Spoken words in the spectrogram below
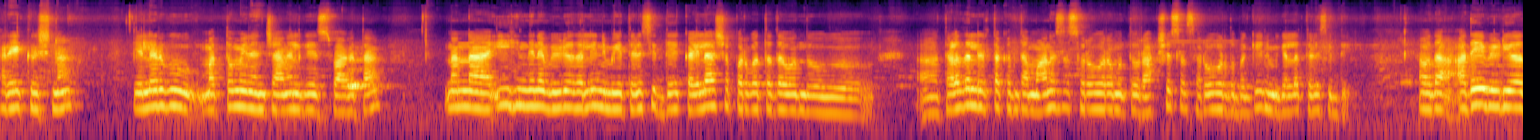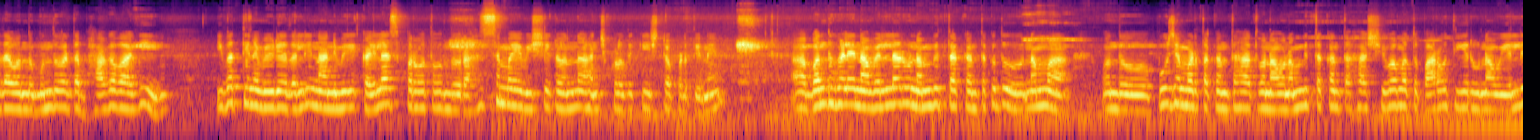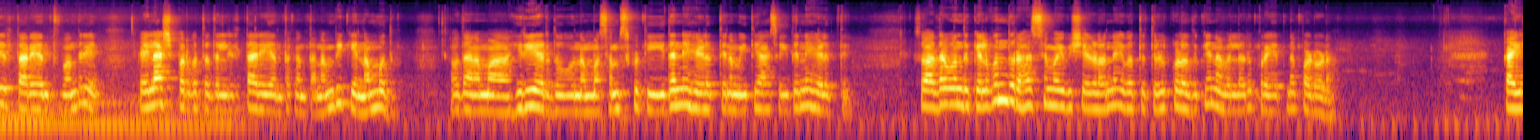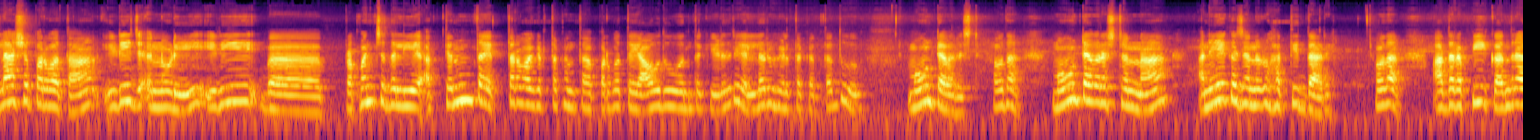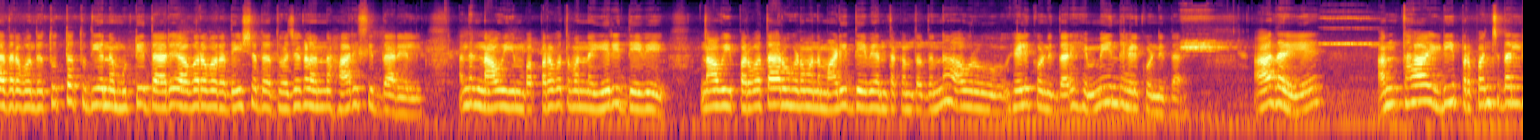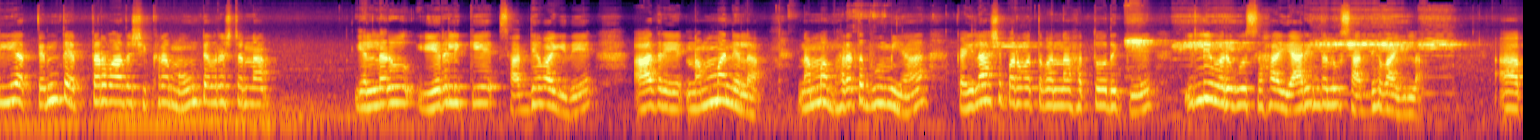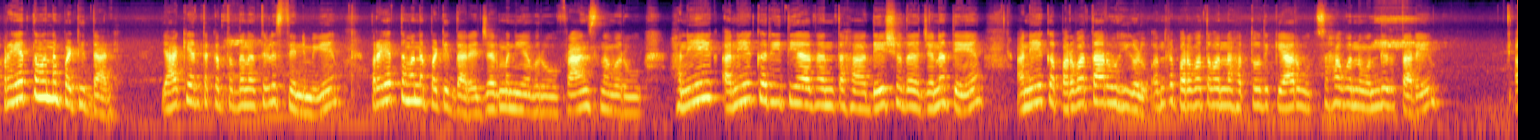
ಹರೇ ಕೃಷ್ಣ. ಎಲ್ಲರಿಗೂ ಮತ್ತೊಮ್ಮೆ ನನ್ನ ಚಾನಲ್ಗೆ ಸ್ವಾಗತ. ನನ್ನ ಈ ಹಿಂದಿನ ವಿಡಿಯೋದಲ್ಲಿ ನಿಮಗೆ ತಿಳಿಸಿದ್ದೆ ಕೈಲಾಶ ಪರ್ವತದ ಒಂದು ತಳದಲ್ಲಿರ್ತಕ್ಕಂಥ ಮಾನಸ ಸರೋವರ ಮತ್ತು ರಾಕ್ಷಸ ಸರೋವರದ ಬಗ್ಗೆ ನಿಮಗೆಲ್ಲ ತಿಳಿಸಿದ್ದೆ. ಹೌದಾ? ಅದೇ ವಿಡಿಯೋದ ಒಂದು ಮುಂದುವರೆದ ಭಾಗವಾಗಿ ಇವತ್ತಿನ ವಿಡಿಯೋದಲ್ಲಿ ನಾನು ನಿಮಗೆ ಕೈಲಾಸ ಪರ್ವತ ಒಂದು ರಹಸ್ಯಮಯ ವಿಷಯಗಳನ್ನು ಹಂಚ್ಕೊಳ್ಳೋದಕ್ಕೆ ಇಷ್ಟಪಡ್ತೀನಿ. ಬಂಧುಗಳೇ, ನಾವೆಲ್ಲರೂ ನಂಬಿರ್ತಕ್ಕಂಥದ್ದು ನಮ್ಮ ಒಂದು ಪೂಜೆ ಮಾಡ್ತಕ್ಕಂತಹ ಅಥವಾ ನಾವು ನಂಬಿತಕ್ಕಂತಹ ಶಿವ ಮತ್ತು ಪಾರ್ವತಿಯರು ನಾವು ಎಲ್ಲಿರ್ತಾರೆ ಅಂತಂದರೆ ಕೈಲಾಶ ಪರ್ವತದಲ್ಲಿ ಇರ್ತಾರೆ ಅಂತಕ್ಕಂಥ ನಂಬಿಕೆ ನಮ್ಮದು. ಹೌದಾ? ನಮ್ಮ ಹಿರಿಯರದು, ನಮ್ಮ ಸಂಸ್ಕೃತಿ ಇದನ್ನೇ ಹೇಳುತ್ತೆ, ನಮ್ಮ ಇತಿಹಾಸ ಇದನ್ನೇ ಹೇಳುತ್ತೆ. ಸೊ ಅದರ ಒಂದು ಕೆಲವೊಂದು ರಹಸ್ಯಮಯ ವಿಷಯಗಳನ್ನು ಇವತ್ತು ತಿಳ್ಕೊಳ್ಳೋದಕ್ಕೆ ನಾವೆಲ್ಲರೂ ಪ್ರಯತ್ನ ಪಡೋಣ. ಕೈಲಾಶ ಪರ್ವತ ಇಡೀ ಜ, ನೋಡಿ, ಇಡೀ ಬ ಪ್ರಪಂಚದಲ್ಲಿ ಅತ್ಯಂತ ಎತ್ತರವಾಗಿರ್ತಕ್ಕಂಥ ಪರ್ವತ ಯಾವುದು ಅಂತ ಕೇಳಿದರೆ ಎಲ್ಲರೂ ಹೇಳ್ತಕ್ಕಂಥದ್ದು ಮೌಂಟ್ ಎವರೆಸ್ಟ್ ಹೌದಾ? ಮೌಂಟ್ ಎವರೆಸ್ಟನ್ನು ಅನೇಕ ಜನರು ಹತ್ತಿದ್ದಾರೆ, ಹೌದಾ? ಅದರ ಪೀಕ್ ಅಂದರೆ ಅದರ ಒಂದು ತುತ್ತ ತುದಿಯನ್ನು ಮುಟ್ಟಿದ್ದಾರೆ, ಅವರವರ ದೇಶದ ಧ್ವಜಗಳನ್ನು ಹಾರಿಸಿದ್ದಾರೆ ಅಲ್ಲಿ. ಅಂದರೆ ನಾವು ಈ ಪರ್ವತವನ್ನು ಏರಿದ್ದೇವೆ, ನಾವು ಈ ಪರ್ವತಾರೋಹಣವನ್ನು ಮಾಡಿದ್ದೇವೆ ಅಂತಕ್ಕಂಥದ್ದನ್ನು ಅವರು ಹೇಳಿಕೊಂಡಿದ್ದಾರೆ, ಹೆಮ್ಮೆಯಿಂದ ಹೇಳಿಕೊಂಡಿದ್ದಾರೆ. ಆದರೆ ಅಂಥ ಇಡೀ ಪ್ರಪಂಚದಲ್ಲಿಯೇ ಅತ್ಯಂತ ಎತ್ತರವಾದ ಶಿಖರ ಮೌಂಟ್ ಎವರೆಸ್ಟನ್ನು ಎಲ್ಲರೂ ಏರಲಿಕ್ಕೆ ಸಾಧ್ಯವಾಗಿದೆ. ಆದರೆ ನಮ್ಮ ನೆಲ, ನಮ್ಮ ಭರತ ಭೂಮಿಯ ಕೈಲಾಸ ಪರ್ವತವನ್ನು ಹತ್ತೋದಕ್ಕೆ ಇಲ್ಲಿವರೆಗೂ ಸಹ ಯಾರಿಂದಲೂ ಸಾಧ್ಯವಾಗಿಲ್ಲ. ಪ್ರಯತ್ನವನ್ನು ಪಟ್ಟಿದ್ದಾರೆ. ಯಾಕೆ ಅಂತಕ್ಕಂಥದ್ದನ್ನು ತಿಳಿಸ್ತೇನೆ ನಿಮಗೆ. ಪ್ರಯತ್ನವನ್ನು ಪಟ್ಟಿದ್ದಾರೆ. ಜರ್ಮನಿಯವರು, ಫ್ರಾನ್ಸ್ನವರು, ಅನೇಕ ಅನೇಕ ರೀತಿಯಾದಂತಹ ದೇಶದ ಜನತೆ, ಅನೇಕ ಪರ್ವತಾರೋಹಿಗಳು, ಅಂದರೆ ಪರ್ವತವನ್ನು ಹತ್ತೋದಕ್ಕೆ ಯಾರು ಉತ್ಸಾಹವನ್ನು ಹೊಂದಿರ್ತಾರೆ.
